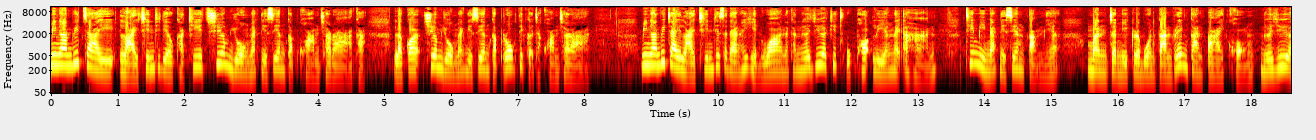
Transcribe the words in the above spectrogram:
มีงานวิจัยหลายชิ้นทีเดียวค่ะ ที่เชื่อมโยงแมกนีเซียมกับความชราค่ะ แล้วก็เชื่อมโยงแมกนีเซียมกับโรคที่เกิดจากความชรา มีงานวิจัยหลายชิ้นที่แสดงให้เห็นว่านะคะเนื้อเยื่อที่ถูกเพาะเลี้ยงในอาหาร ที่มีแมกนีเซียมต่ำเนี่ยมันจะมีกระบวนการเร่งการตายของเนื้อเยื่อ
